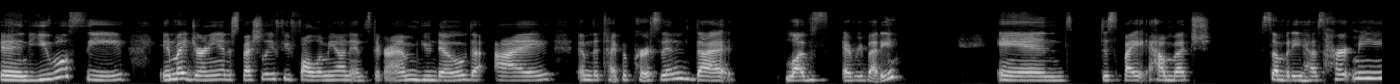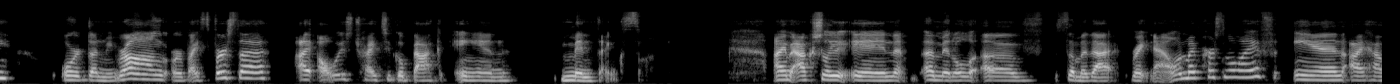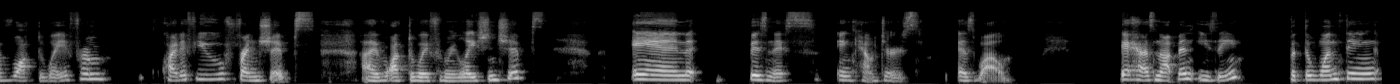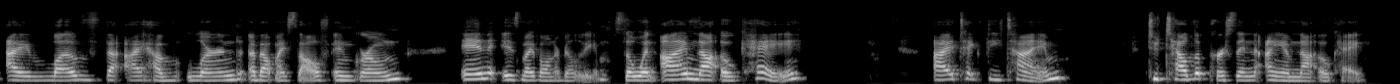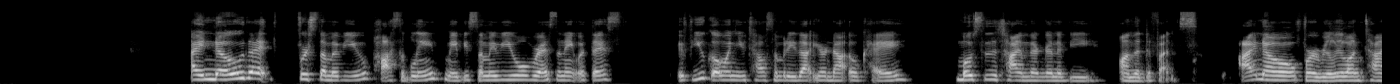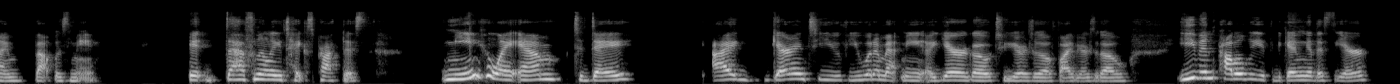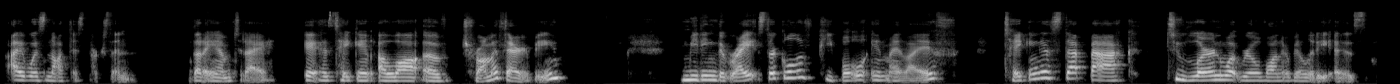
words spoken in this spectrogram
And you will see in my journey, and especially if you follow me on Instagram, you know that I am the type of person that loves everybody. And despite how much somebody has hurt me or done me wrong or vice versa, I always try to go back and mend things. I'm actually in a middle of some of that right now in my personal life, and I have walked away from quite a few friendships. I've walked away from relationships and business encounters as well. It has not been easy, but the one thing I love that I have learned about myself and grown in is my vulnerability. So when I'm not okay, I take the time to tell the person I am not okay. I know that for some of you, possibly, maybe some of you will resonate with this. If you go and you tell somebody that you're not okay, most of the time they're going to be on the defense. I know for a really long time that was me. It definitely takes practice. Me, who I am today, I guarantee you, if you would have met me a year ago, two years ago, five years ago, even probably at the beginning of this year, I was not this person that I am today it has taken a lot of trauma therapy, meeting the right circle of people in my life, taking a step back to learn what real vulnerability is.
